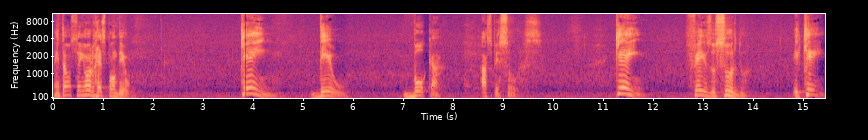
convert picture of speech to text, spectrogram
Então o Senhor respondeu: Quem deu boca às pessoas? Quem fez o surdo e quem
